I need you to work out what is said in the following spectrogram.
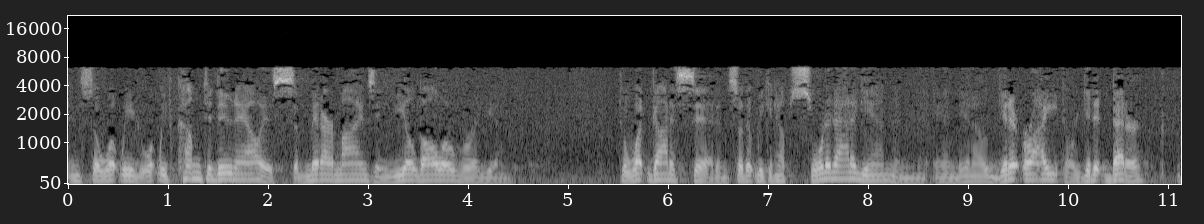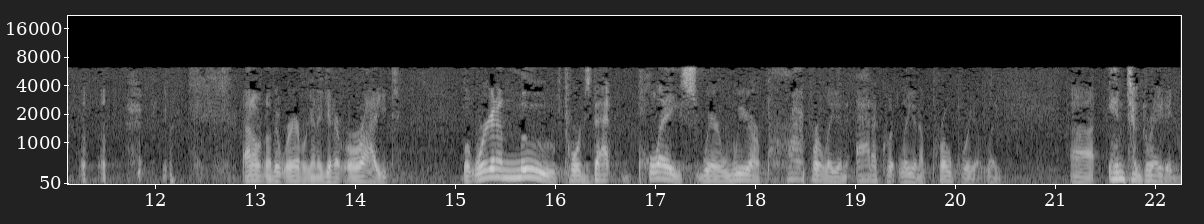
And so what, we, what we've come to do now is submit our minds and yield all over again to what God has said, and so that we can help sort it out again and, and you know get it right or get it better. I don't know that we're ever going to get it right, but we're going to move towards that place where we are properly and adequately and appropriately uh, integrating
